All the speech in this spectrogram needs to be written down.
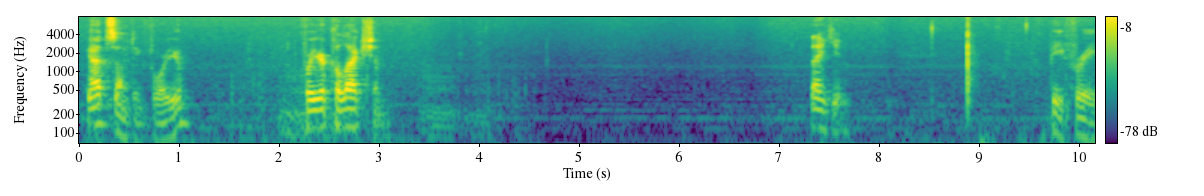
I've got something for you. For your collection. Thank you. Be free.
